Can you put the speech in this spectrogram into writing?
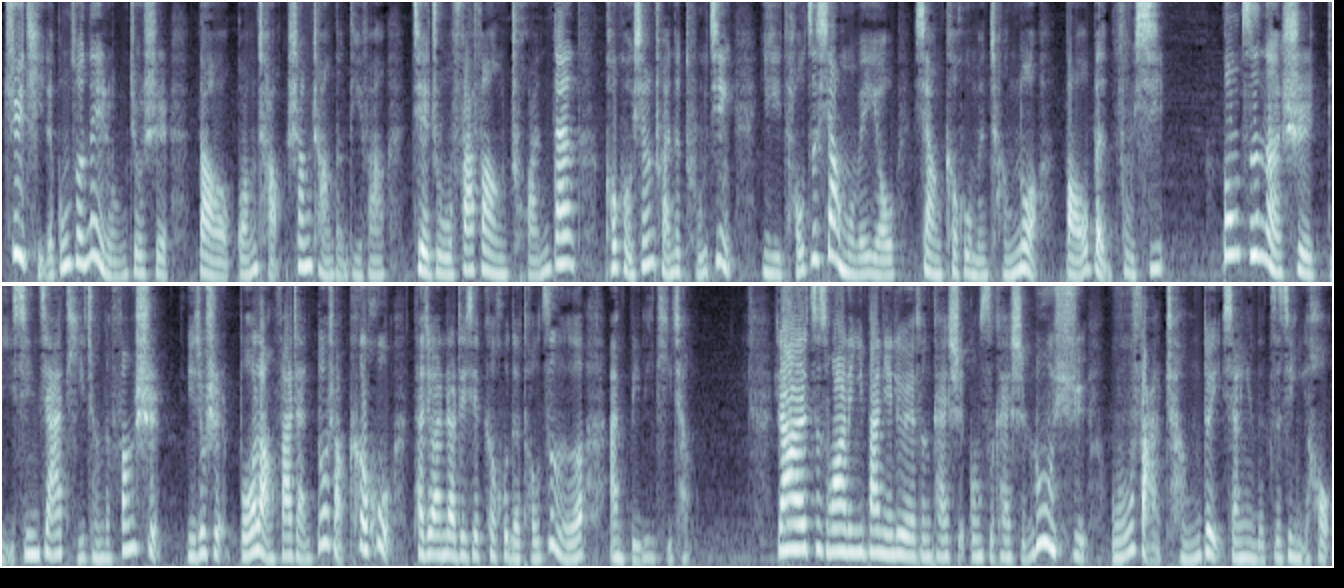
具体的工作内容就是到广场、商场等地方，借助发放传单、口口相传的途径，以投资项目为由，向客户们承诺保本付息，工资呢是底薪加提成的方式。也就是博朗发展多少客户，他就按照这些客户的投资额按比例提成。然而，自从二零一八年六月份开始，公司开始陆续无法承兑相应的资金以后，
